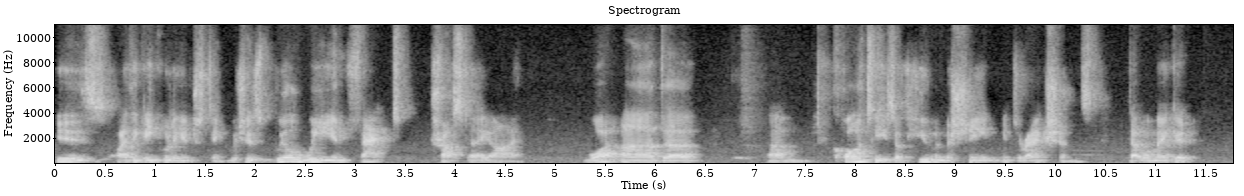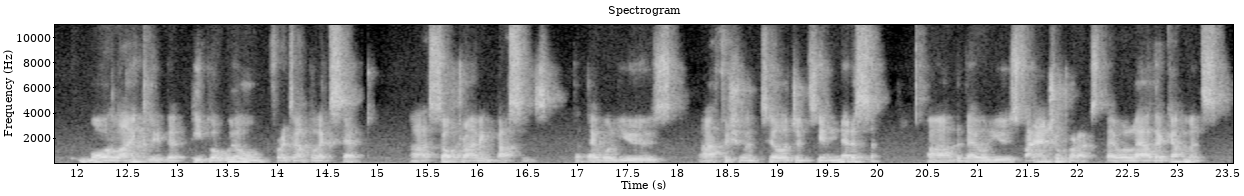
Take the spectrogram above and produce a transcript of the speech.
is, I think, equally interesting, which is will we in fact trust AI? What are the um, qualities of human machine interactions that will make it more likely that people will, for example, accept uh, self driving buses, that they will use artificial intelligence in medicine, uh, that they will use financial products, that they will allow their governments,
